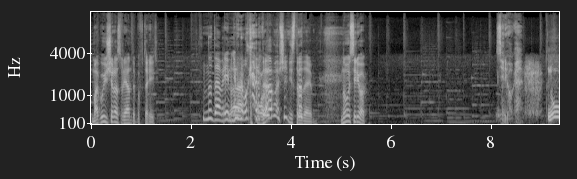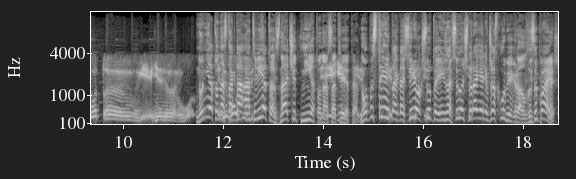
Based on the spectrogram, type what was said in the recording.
Могу еще раз варианты повторить. Ну да, времени много. Да, вообще не страдаем. Ну, Серег. Серега. Ну вот, э, я не знаю, Ну нет у нас Любовь тогда ответа, значит нет у нас Есть- ответа. есть- Ну быстрее есть- тогда, Серег, что ты, я не знаю, всю ночь на рояле в джаз-клубе играл, засыпаешь.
